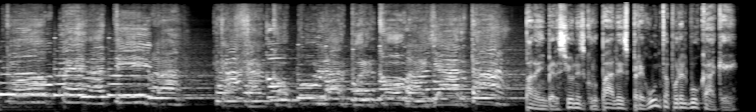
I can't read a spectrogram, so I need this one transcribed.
Cooperativa, Caja Popular Puerco Vallarta. Para inversiones grupales, pregunta por el bucaque.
